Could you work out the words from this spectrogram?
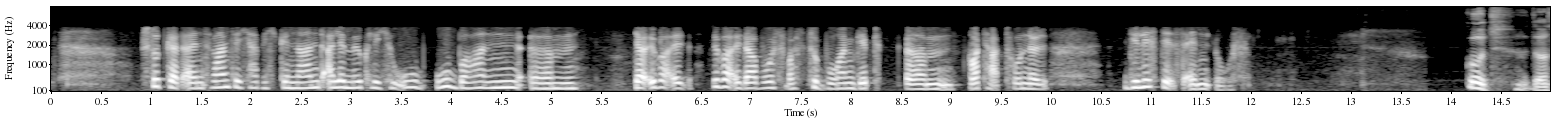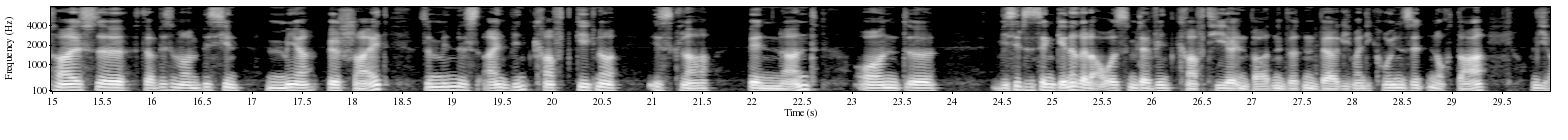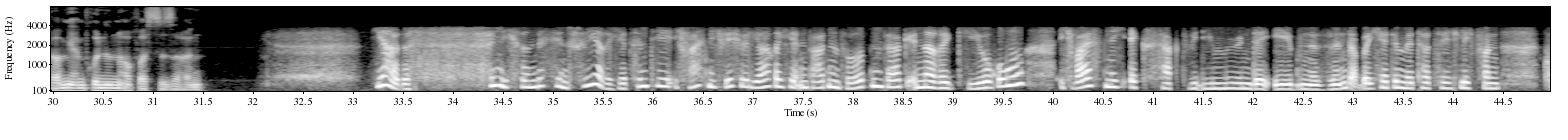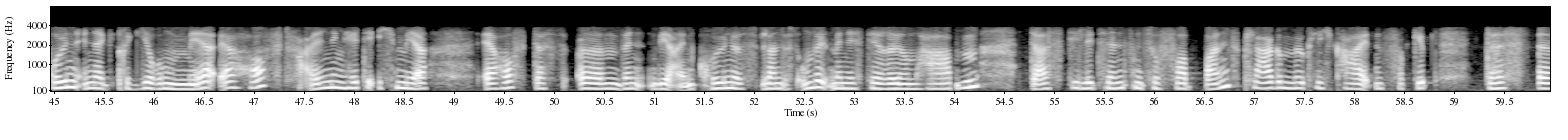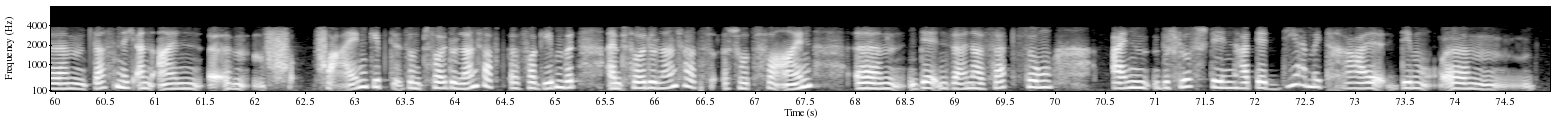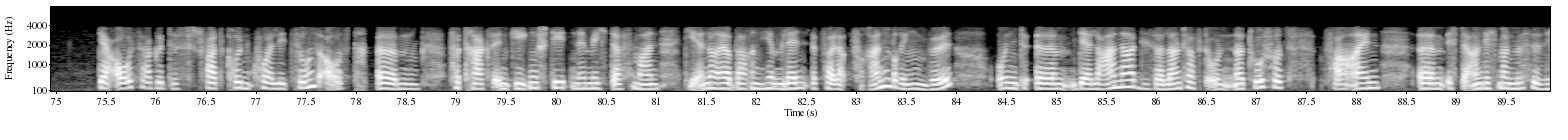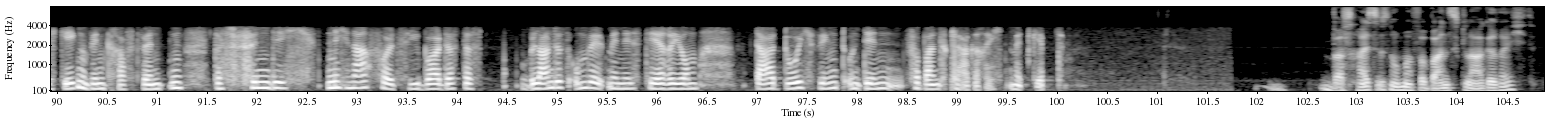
Stuttgart 21 habe ich genannt, alle möglichen U-Bahnen, ähm, ja überall, überall da, wo es was zu bohren gibt, ähm, Gotthardtunnel. Die Liste ist endlos. Gut, das heißt, äh, da wissen wir ein bisschen mehr Bescheid. Zumindest ein Windkraftgegner ist klar benannt. Und äh, wie sieht es denn generell aus mit der Windkraft hier in Baden-Württemberg? Ich meine, die Grünen sind noch da und die haben ja im Grunde auch was zu sagen. Ja, das finde ich so ein bisschen schwierig. Jetzt sind die, ich weiß nicht, wie viele Jahre hier in Baden-Württemberg in der Regierung. Ich weiß nicht exakt, wie die Mühen der Ebene sind, aber ich hätte mir tatsächlich von Grünen in der Regierung mehr erhofft. Vor allen Dingen hätte ich mir erhofft, dass ähm, wenn wir ein grünes Landesumweltministerium haben, dass die Lizenzen zu Verbandsklagemöglichkeiten vergibt, dass ähm, das nicht an einen ähm, Verein gibt, so ein Pseudolandschaft äh, vergeben wird, ein Pseudolandschaftsschutzverein, ähm, der in seiner Satzung einen Beschluss stehen hat, der diametral dem ähm, der Aussage des schwarz-grünen Koalitionsvertrags entgegensteht, nämlich dass man die Erneuerbaren hier im Land voranbringen will. Und ähm, der LANA, dieser Landschaft- und Naturschutzverein, ähm, ist der Ansicht, man müsse sich gegen Windkraft wenden. Das finde ich nicht nachvollziehbar, dass das Landesumweltministerium da durchwinkt und den Verbandsklagerecht mitgibt. Was heißt es nochmal Verbandsklagerecht?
